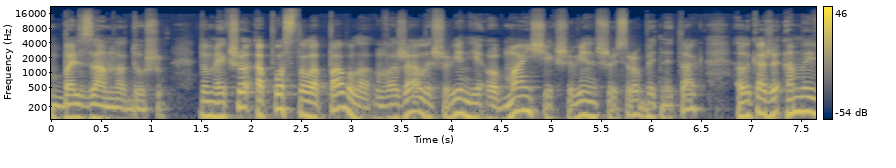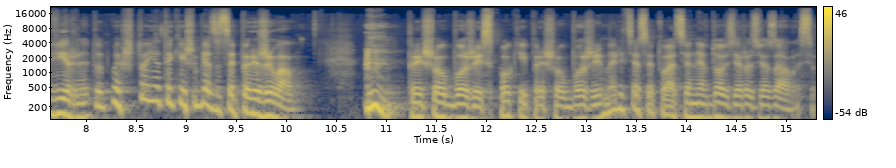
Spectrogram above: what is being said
бальзам на душу. Думаю, якщо апостола Павла вважали, що він є обманщик, що він щось робить не так, але каже, а ми вірні. Тут ми, хто я такий, щоб я за це переживав? прийшов Божий спокій, прийшов Божий мир, і ця ситуація невдовзі розв'язалася.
